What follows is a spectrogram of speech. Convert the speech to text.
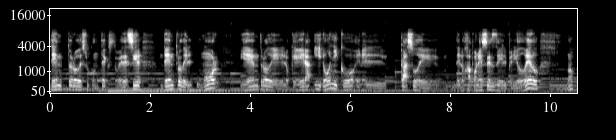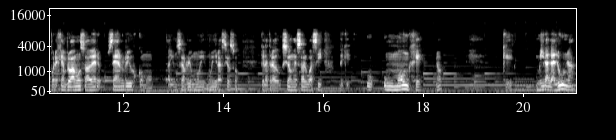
dentro de su contexto, es decir, dentro del humor y dentro de lo que era irónico en el caso de, los japoneses del periodo Edo. ¿no? Por ejemplo, vamos a ver Senryus como, hay un Senryu muy, muy gracioso, que la traducción es algo así, de que un monje ¿no? Eh, que mira la luna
